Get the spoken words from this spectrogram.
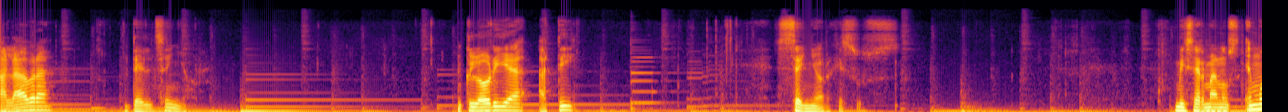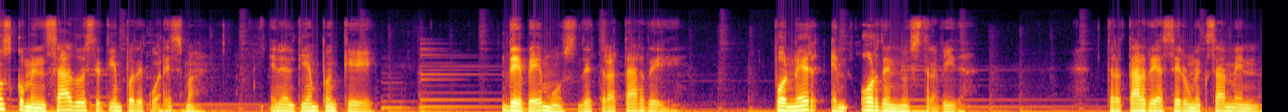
Palabra del Señor. Gloria a ti, Señor Jesús. Mis hermanos, hemos comenzado este tiempo de cuaresma, en el tiempo en que debemos de tratar de poner en orden nuestra vida, tratar de hacer un examen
